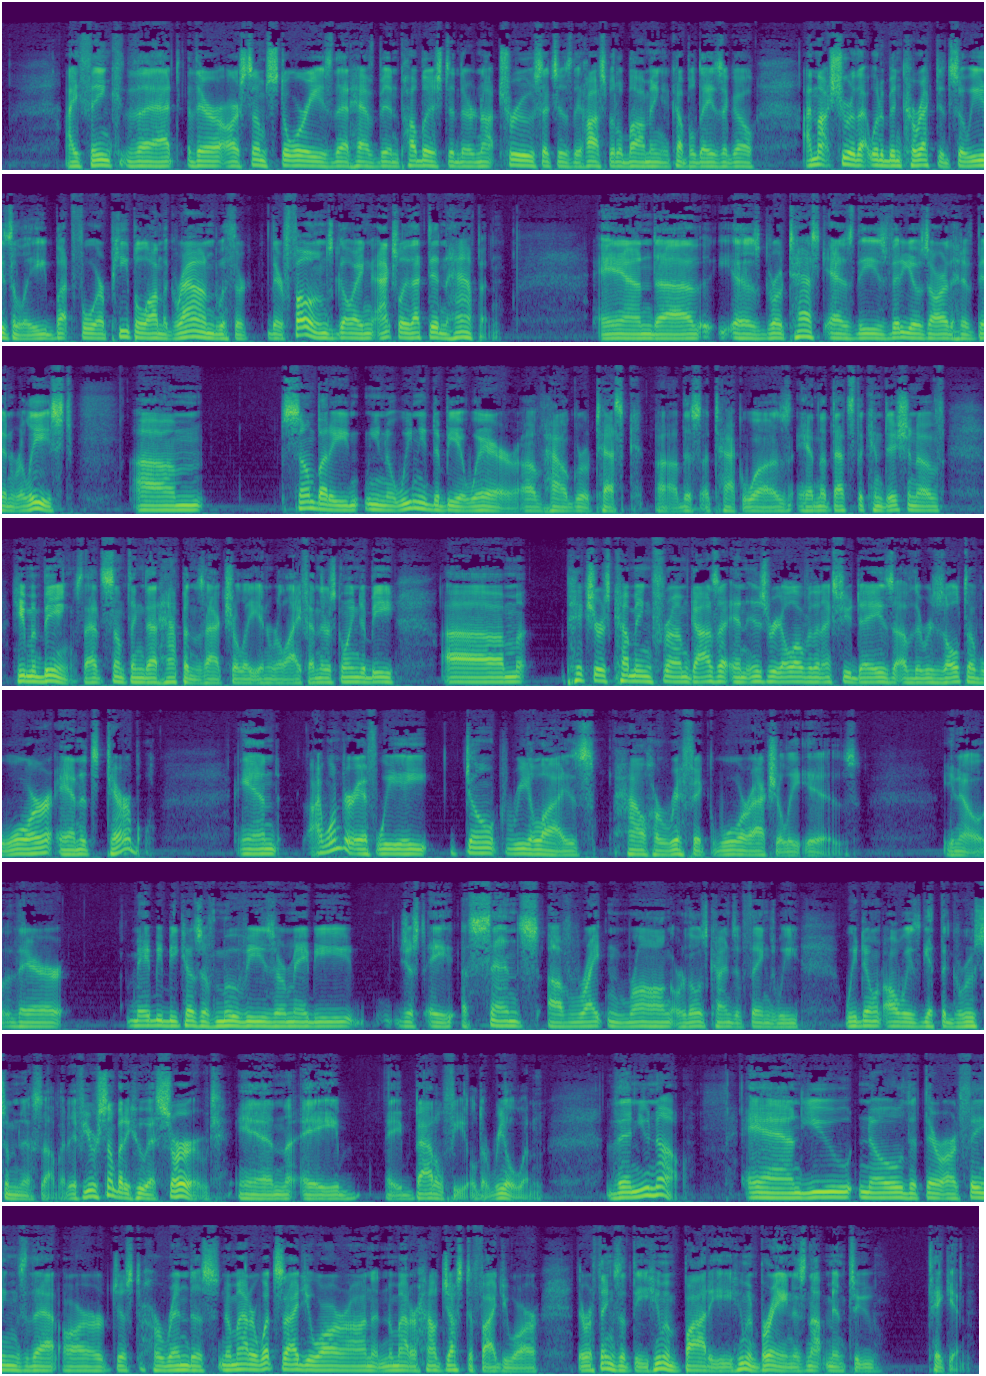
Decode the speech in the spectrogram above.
I think that there are some stories that have been published and they're not true, such as the hospital bombing a couple days ago. I'm not sure that would have been corrected so easily, but for people on the ground with their, their phones going, actually, that didn't happen. And uh, as grotesque as these videos are that have been released, um, somebody, you know, we need to be aware of how grotesque uh, this attack was, and that that's the condition of human beings. That's something that happens actually in real life, and there's going to be um, pictures coming from Gaza and Israel over the next few days of the result of war, and it's terrible. And I wonder if we don't realize how horrific war actually is. You know, there maybe because of movies or maybe just a, a sense of right and wrong or those kinds of things, we we don't always get the gruesomeness of it. If you're somebody who has served in a a battlefield, a real one, then you know. And you know that there are things that are just horrendous, no matter what side you are on, and no matter how justified you are. There are things that the human body, human brain, is not meant to take in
